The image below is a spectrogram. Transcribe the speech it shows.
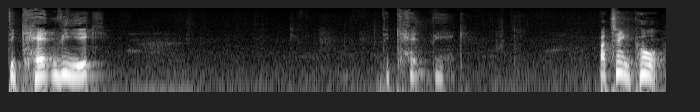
Det kan vi ikke. Det kan vi ikke. Bare tænk på,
